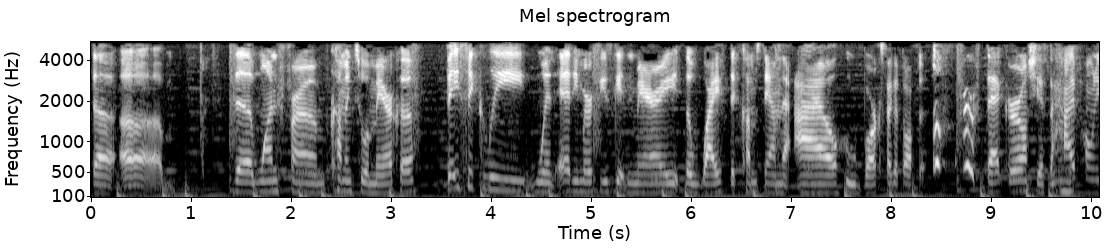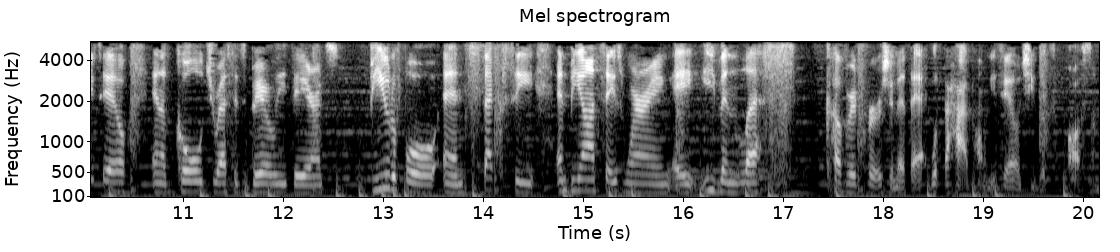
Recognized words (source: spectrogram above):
the um, the one from Coming to America. Basically, when Eddie Murphy's getting married, the wife that comes down the aisle who barks like a dog, oh, that girl, she has the high ponytail and a gold dress that's barely there. And it's beautiful and sexy, and Beyonce's wearing a even less covered version of that with the high ponytail, and she looks awesome.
